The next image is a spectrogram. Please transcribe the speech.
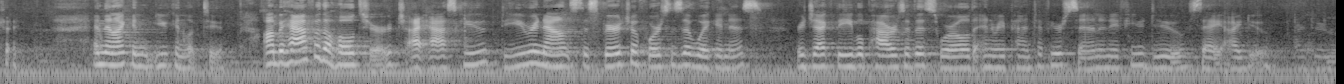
okay. And then I can, you can look too. On behalf of the whole church, I ask you, do you renounce the spiritual forces of wickedness? Reject the evil powers of this world and repent of your sin. And if you do, say, I do. I do.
